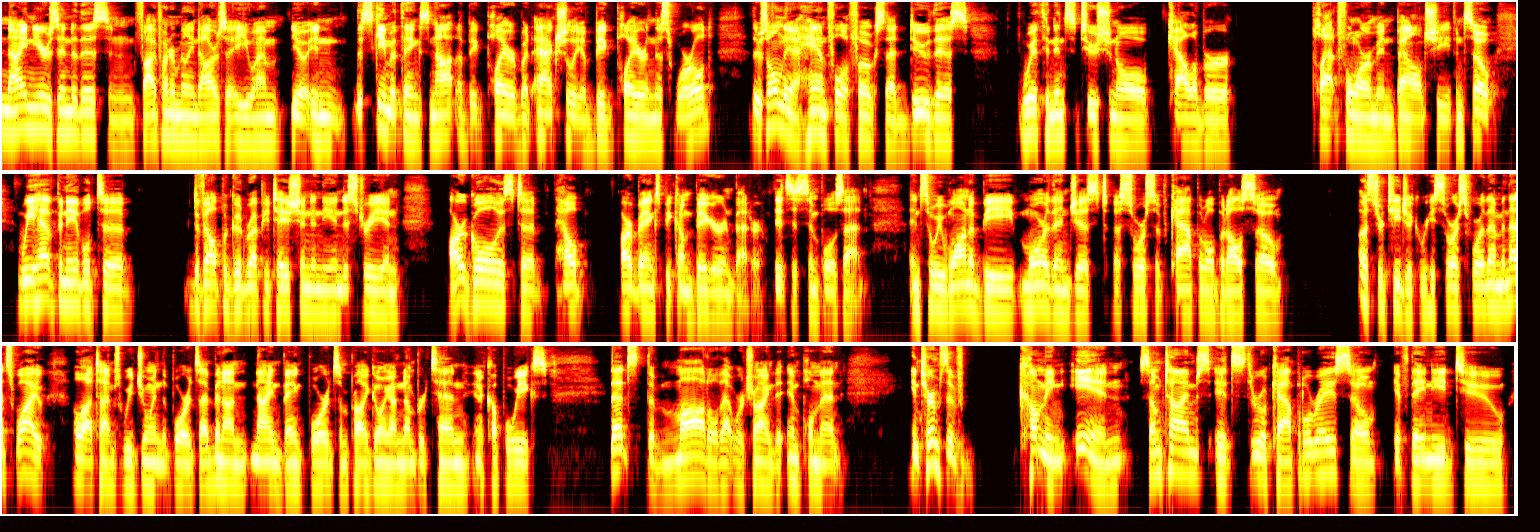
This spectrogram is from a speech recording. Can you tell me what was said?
nine years into this and $500 million of AUM, you know, in the scheme of things, not a big player, but actually a big player in this world. There's only a handful of folks that do this with an institutional caliber platform and balance sheet. And so we have been able to develop a good reputation in the industry. And our goal is to help our banks become bigger and better. It's as simple as that. And so we want to be more than just a source of capital, but also a strategic resource for them. And that's why a lot of times we join the boards. I've been on nine bank boards. I'm probably going on number 10 in a couple weeks. That's the model that we're trying to implement. In terms of coming in, sometimes it's through a capital raise. So if they need to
